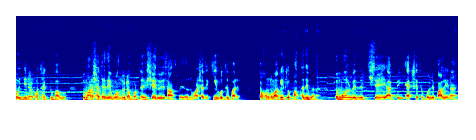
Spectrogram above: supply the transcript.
ওই দিনের কথা একটু ভাবো। তোমার সাথে যে বন্ধুটা পড়তে সে যদি চান্স পেয়ে যায়, তোমার সাথে কি হতে পারে? তখন তোমাকে কেউ পাত্তা দিবে না। তো বলবে যে, সে আর তুই একসাথে পড়লে পারলি না।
